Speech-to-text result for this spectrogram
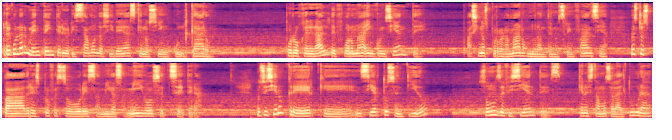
Regularmente interiorizamos las ideas que nos inculcaron, por lo general de forma inconsciente. Así nos programaron durante nuestra infancia nuestros padres, profesores, amigas, amigos, etc. Nos hicieron creer que, en cierto sentido, somos deficientes, que no estamos a la altura,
